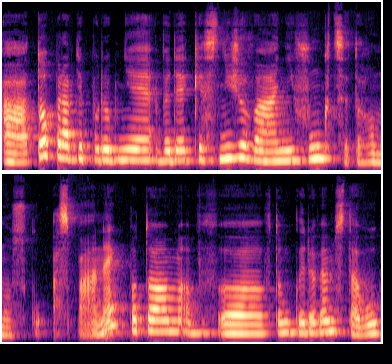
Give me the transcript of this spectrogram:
a to pravděpodobně vede ke snižování funkce toho mozku. A spánek potom v tom klidovém stavu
